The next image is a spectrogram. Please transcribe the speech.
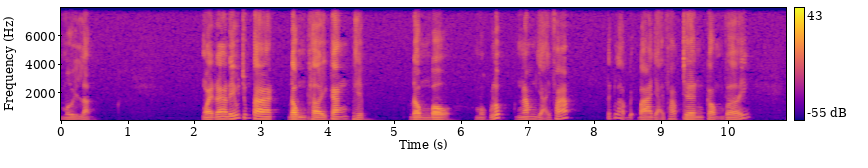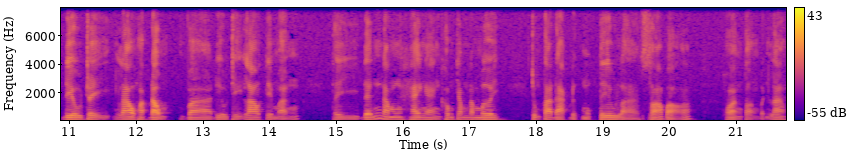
10 lần. Ngoài ra, nếu chúng ta đồng thời can thiệp đồng bộ một lúc năm giải pháp tức là ba giải pháp trên cộng với điều trị lao hoạt động và điều trị lao tiềm ẩn thì đến năm 2050 chúng ta đạt được mục tiêu là xóa bỏ hoàn toàn bệnh lao.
